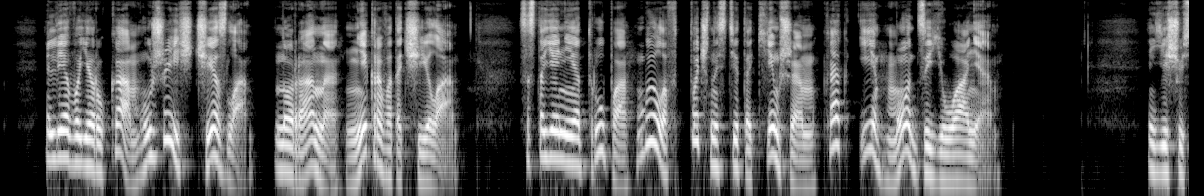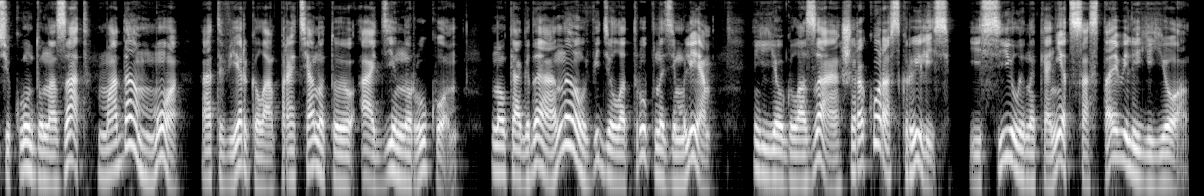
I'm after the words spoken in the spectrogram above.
Левая рука уже исчезла, но рана не кровоточила. Состояние трупа было в точности таким же, как и Модзи Юаня. Еще секунду назад мадам Мо отвергла протянутую один руку, но когда она увидела труп на земле, ее глаза широко раскрылись, и силы наконец составили ее.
